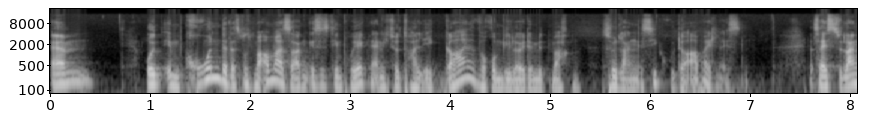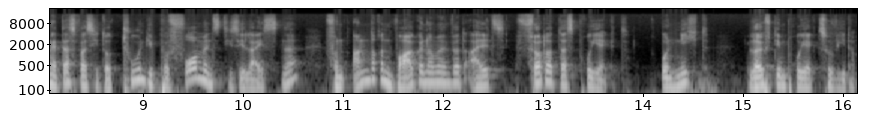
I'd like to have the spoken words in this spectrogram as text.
Ähm, und im Grunde, das muss man auch mal sagen, ist es den Projekten eigentlich total egal, warum die Leute mitmachen, solange sie gute Arbeit leisten. Das heißt, solange das, was sie dort tun, die Performance, die sie leisten, ne, von anderen wahrgenommen wird als fördert das Projekt und nicht läuft dem Projekt zuwider.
